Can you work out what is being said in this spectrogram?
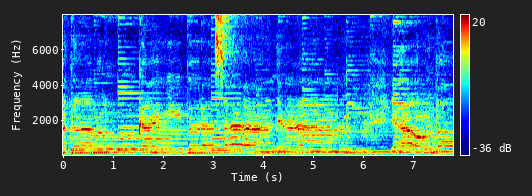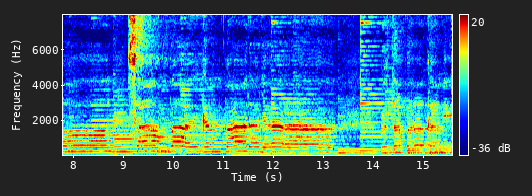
tak melukai perasaannya. Ya Allah, sampaikan padanya betapa kami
